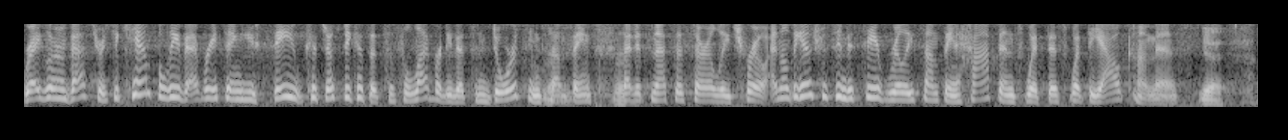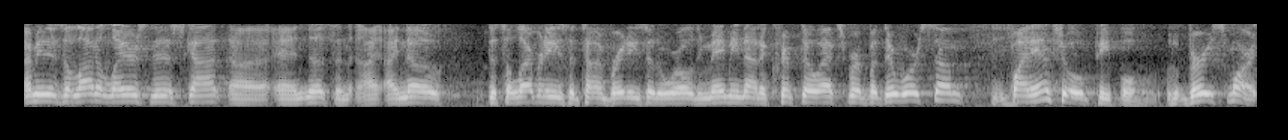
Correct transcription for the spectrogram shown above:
regular investors. You can't believe everything you see because just because it's a celebrity that's endorsing something right, right. that it's necessarily true. And it'll be interesting to see if really something happens with this, what the outcome is. Yeah, I mean, there's a lot of layers to this Scott. Uh, and listen, I, I know the celebrities, the Tom Brady's of the world, and maybe not a crypto expert, but there were some financial people, very smart,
